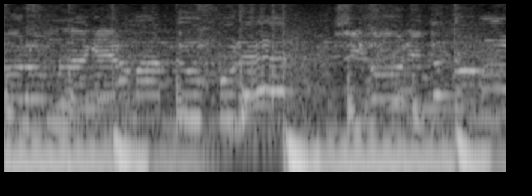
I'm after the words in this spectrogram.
গরম লাগে আমার দুপুরে। শিহরিত তোমার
